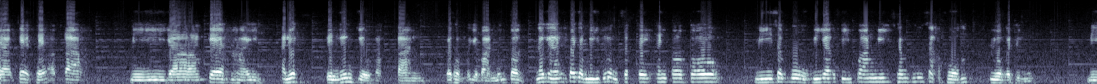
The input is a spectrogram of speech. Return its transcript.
ยาแก้แพ้อากาศมียาแก้ไออันนี้เป็นเรื่องเกี่ยวกับการ ปฐมพยาบาลเบื้องต้นนอกจากนั้นก็จะมีเรื่องสเปรย์แอลกอฮอล์มีสบู่มียาสีฟันมีแชมพูสระผมรวมไปถึง มี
